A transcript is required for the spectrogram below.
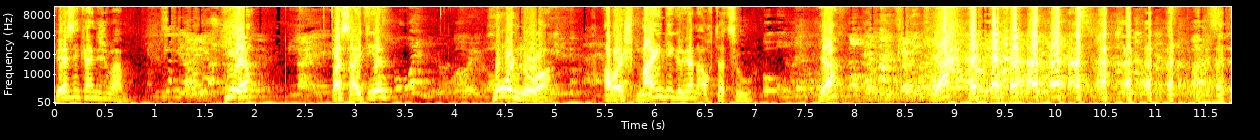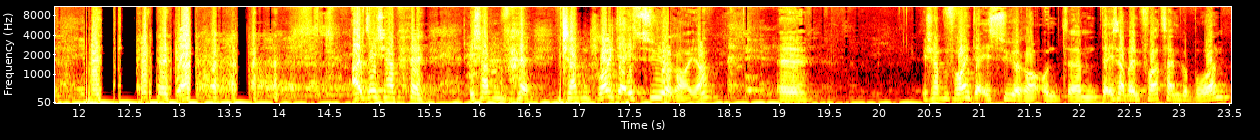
wer sind keine Schwaben? Hier? Was seid ihr? Hohenlohr. Aber ich meine, die gehören auch dazu. Ja? Ja? ja? Also ich habe ich hab, ich hab einen Freund, der ist Syrer, ja? Äh, ich habe einen Freund, der ist Syrer und ähm, der ist aber in Pforzheim geboren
